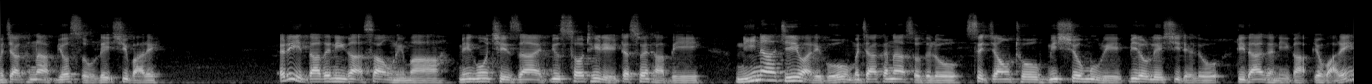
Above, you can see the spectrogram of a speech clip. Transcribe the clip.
မကြာခဏပြောဆိုလေ့ရှိပါတယ်။အဲ့ဒီတာသနီကအဆောက်အုံတွေမှာမင်းကွန်းခြေဆိုင်ပြူစောထီတွေတက်ဆွဲထားပြီးနီးနာကျေးရွာတွေကိုမကြာခဏဆိုသလိုစစ်ကြောင်းထိုးမိရှို့မှုတွေပြုလုပ်လေ့ရှိတယ်လို့ဒေသခံတွေကပြောပါတယ်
